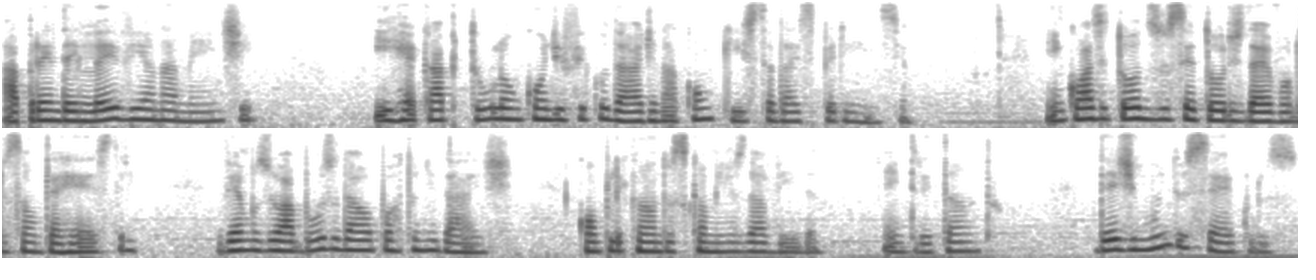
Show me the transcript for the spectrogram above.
aprendem levianamente e recapitulam com dificuldade na conquista da experiência. Em quase todos os setores da evolução terrestre, vemos o abuso da oportunidade, complicando os caminhos da vida. Entretanto, desde muitos séculos,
